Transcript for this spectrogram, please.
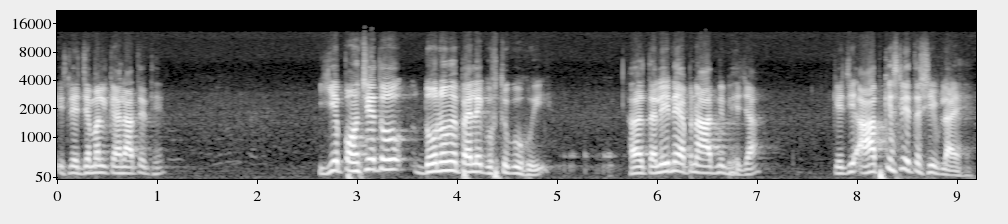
اس لیے جمل کہلاتے تھے۔ یہ پہنچے تو دونوں میں پہلے گفتگو ہوئی۔ حضرت علی نے اپنا آدمی بھیجا کہ جی آپ کس لیے تشریف لائے ہیں؟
